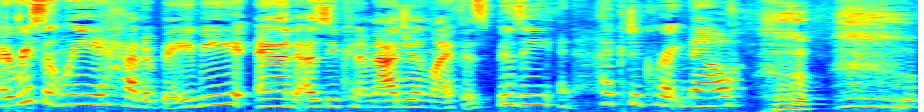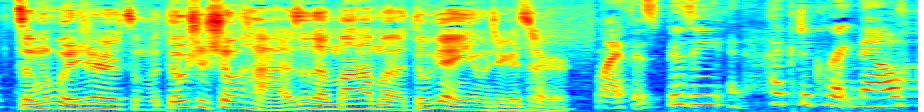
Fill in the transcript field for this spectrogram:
I recently had a baby, and as you can imagine, life is busy and hectic right now. 怎么回事？怎么都是生孩子的妈妈都愿意用这个词儿？Life is busy and hectic right now,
